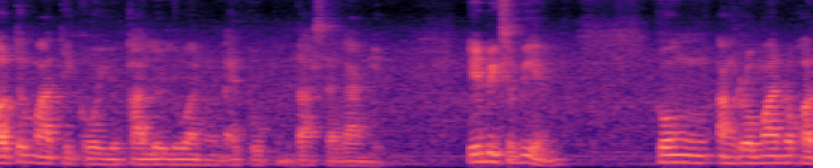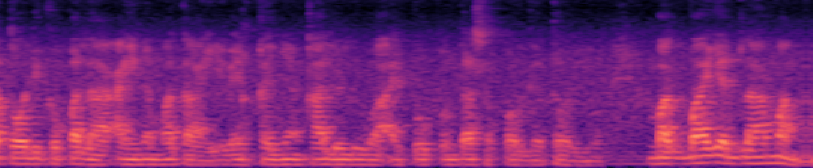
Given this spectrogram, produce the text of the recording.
automatiko yung kaluluwa nun ay pupunta sa langit. Ibig sabihin, kung ang Romano Katoliko pala ay namatay, ang kanyang kaluluwa ay pupunta sa purgatorio, magbayad lamang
